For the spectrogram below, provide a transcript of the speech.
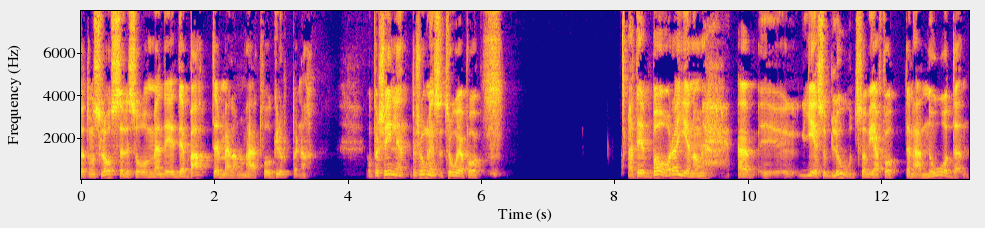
så att de slåss eller så, men det är debatter mellan de här två grupperna. Och personligen, personligen så tror jag på att det är bara genom äh, Jesu blod som vi har fått den här nåden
